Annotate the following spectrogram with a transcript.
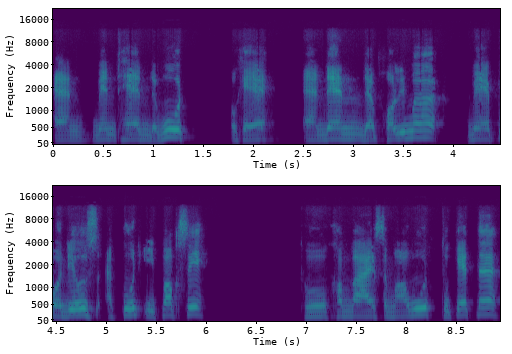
and maintain the wood. Okay, and then the polymer may produce a good epoxy to combine small wood together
